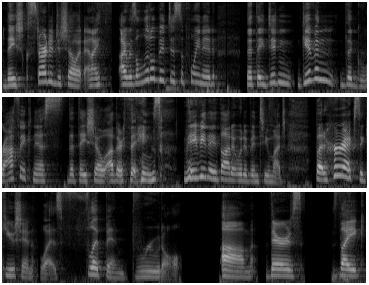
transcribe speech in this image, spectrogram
they started to show it, and I I was a little bit disappointed that they didn't, given the graphicness that they show other things. maybe they thought it would have been too much, but her execution was flippin' brutal. Um, there's like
